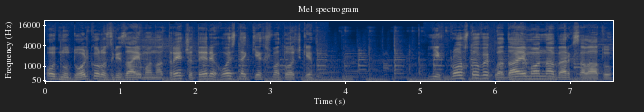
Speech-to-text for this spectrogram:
Одну дольку розрізаємо на 3-4 ось таких шматочки. Їх просто викладаємо на верх салату.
